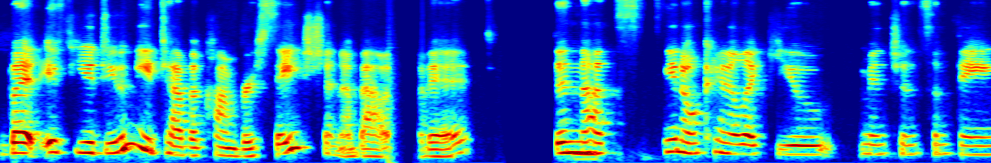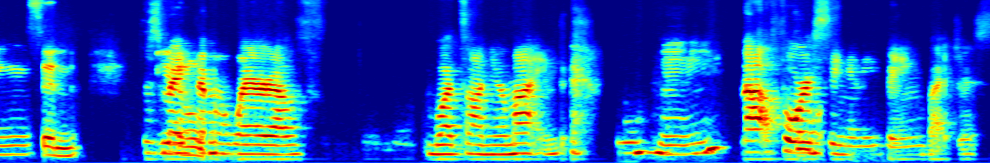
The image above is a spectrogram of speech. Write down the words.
but if you do need to have a conversation about it then mm-hmm. that's you know kind of like you mentioned some things and just make know, them aware of what's on your mind mm-hmm. not forcing anything but just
